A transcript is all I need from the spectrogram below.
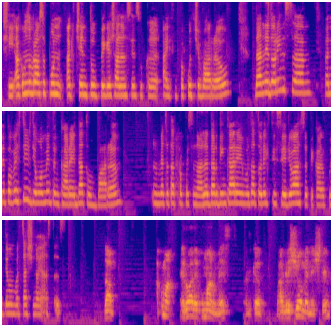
și acum nu vreau să pun accentul pe greșeală în sensul că ai fi făcut ceva rău, dar ne dorim să ne povestești de un moment în care ai dat un bară în viața ta profesională, dar din care ai învățat o lecție serioasă pe care o putem învăța și noi astăzi. Da. Acum, eroare cum numesc, adică a greși omenește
